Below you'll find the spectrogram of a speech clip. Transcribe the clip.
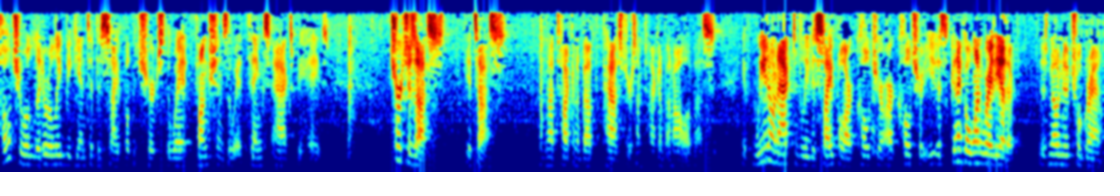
culture will literally begin to disciple the church, the way it functions, the way it thinks, acts, behaves. Church is us. It's us. I'm not talking about the pastors, I'm talking about all of us. If we don't actively disciple our culture, our culture is going to go one way or the other. There's no neutral ground.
